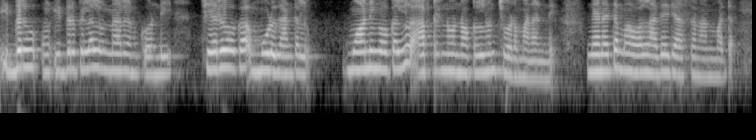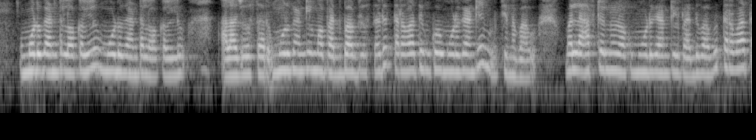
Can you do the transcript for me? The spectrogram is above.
ఇద్దరు ఇద్దరు పిల్లలు ఉన్నారనుకోండి చెరు ఒక మూడు గంటలు మార్నింగ్ ఒకళ్ళు ఆఫ్టర్నూన్ ఒకళ్ళు చూడమనండి. నేనైతే మా వాళ్ళని అదే చేస్తాను అనమాట మూడు గంటలు ఒకళ్ళు మూడు గంటలు ఒకళ్ళు అలా చూస్తారు. మూడు గంటలు మా పెద్ద బాబు చూస్తాడు తర్వాత ఇంకో మూడు గంటలు చిన్న బాబు. మళ్ళీ ఆఫ్టర్నూన్ ఒక మూడు గంటలు పెద్ద బాబు తర్వాత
